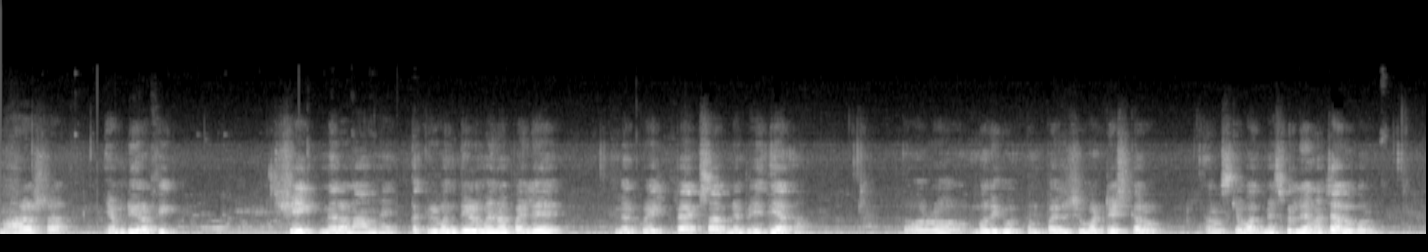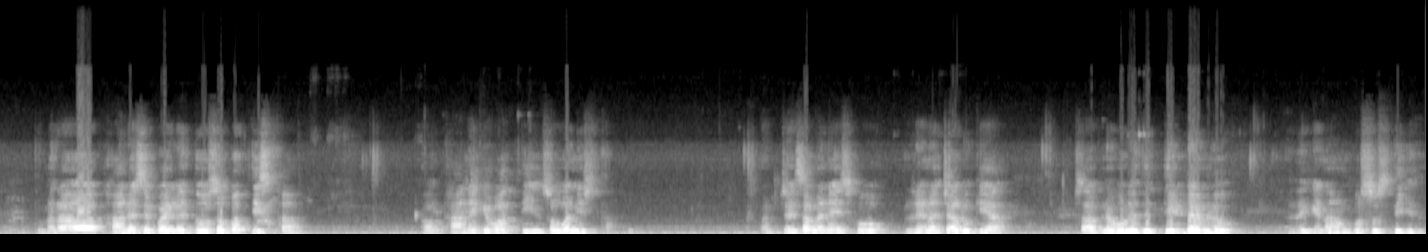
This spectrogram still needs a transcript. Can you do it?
महाराष्ट्र एम डी रफ़ीक शेख मेरा नाम है। तकरीबन डेढ़ महीना पहले मेरे को एक पैक साहब ने भेज दिया था। और बोले कि तुम पहले शुगर टेस्ट करो और उसके बाद में इसको लेना चालू करो। तो मेरा खाने से पहले 232 था और खाने के बाद 319 था। और जैसा मैंने इसको लेना चालू किया, साहब ने बोले थे, तीन टाइम लो। लेकिन हमको सुस्ती,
